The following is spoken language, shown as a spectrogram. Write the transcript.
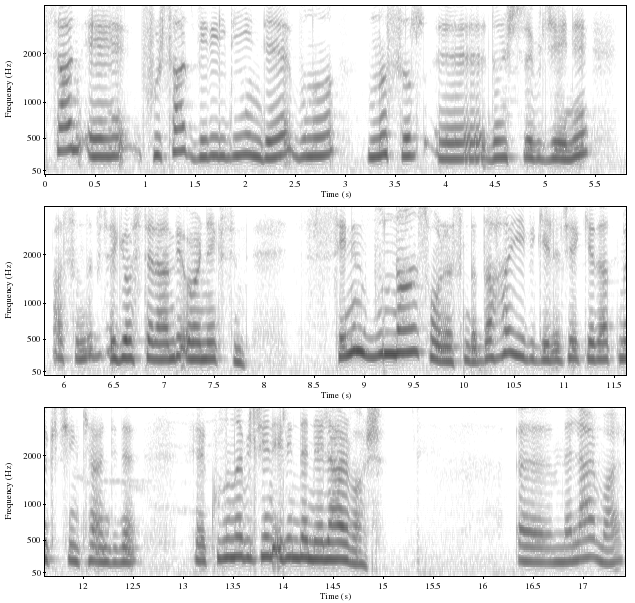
Sen e, fırsat verildiğinde bunu nasıl e, dönüştürebileceğini aslında bize gösteren bir örneksin. Senin bundan sonrasında daha iyi bir gelecek yaratmak için kendine e, kullanabileceğin elinde neler var? Ee, neler var?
